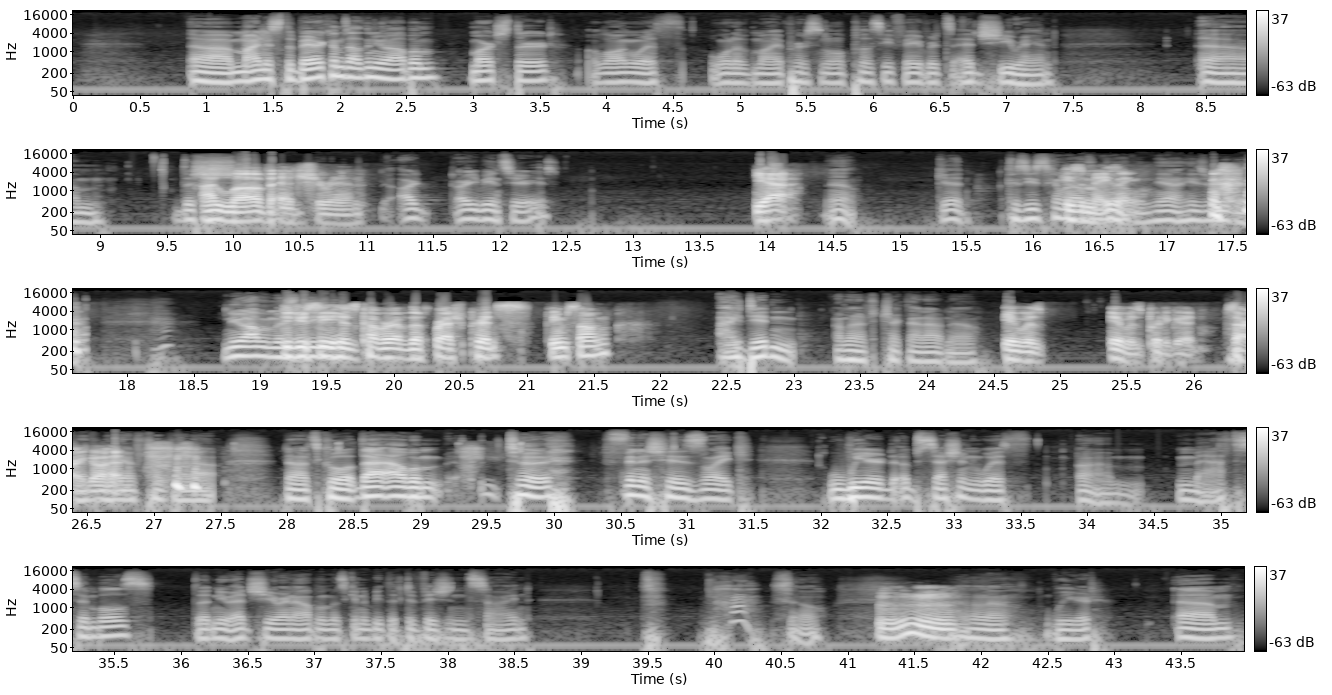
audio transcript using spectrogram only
Uh, Minus the Bear comes out with a new album March third, along with one of my personal pussy favorites, Ed Sheeran. Um, the I love Ed Sheeran. Are Are you being serious? Yeah. Yeah, good. Because he's coming. He's out with a new amazing. Yeah, he's really good. new album. Is Did you the- see his cover of the Fresh Prince theme song? I didn't. I'm gonna have to check that out now. It was. It was pretty good. Sorry. Go ahead. have to check that out. No, it's cool. That album to finish his like weird obsession with um, math symbols. The new Ed Sheeran album is going to be the division sign. Huh. So Mm. I don't know, weird. Um,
